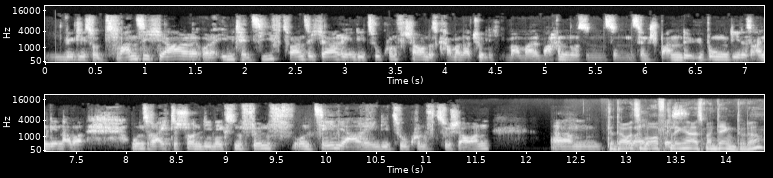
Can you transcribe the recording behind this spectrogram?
wirklich so 20 Jahre oder intensiv 20 Jahre in die Zukunft schauen. Das kann man natürlich immer mal machen. Das sind, sind, sind spannende Übungen, die das angehen. Aber uns reicht es schon, die nächsten fünf und zehn Jahre in die Zukunft zu schauen. Ähm, da dauert es aber oft das, länger, als man denkt, oder?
